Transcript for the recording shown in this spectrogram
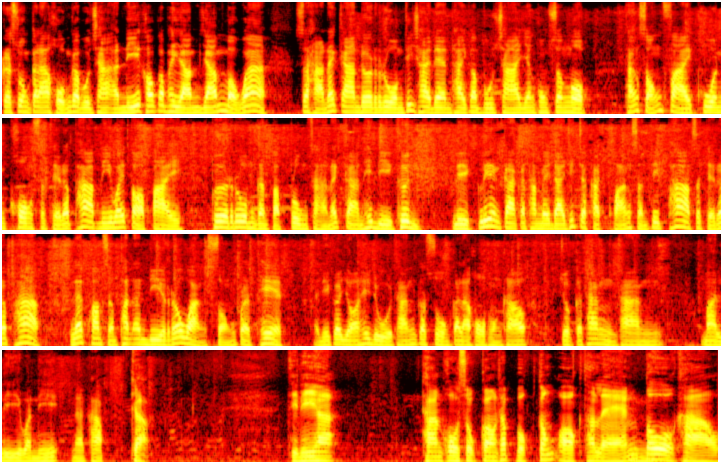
กระทรวงกลาโหมกัมพูชาอันนี้เขาก็พยายามย้ำบอกว่าสถานการณ์โดยรวมที่ชายแดนไทยกัมพูชายังคงสงบ ทั้งสองฝ่ายควรคงเสถียรภาพนี้ไว้ต่อไป เพื่อร่วมกันปรับปรุงสถานการณ์ให้ดีขึ้น หลีกเลี่ยงการกระทำใดๆที่จะขัดขวางสันติภาพเสถียรภาพ และความสัมพันธ์อันดีระหว่างสองประเทศ อันนี้ก็ย้อนให้ดูทั้งกระทรวงกลาโหมของเขาจนกระทั่งทางมาลีวันนี้นะครับ ครับ ทีนี้ฮะทางโฆษกกองทัพบกต้องออกแถลงอืมโต้ข่าว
